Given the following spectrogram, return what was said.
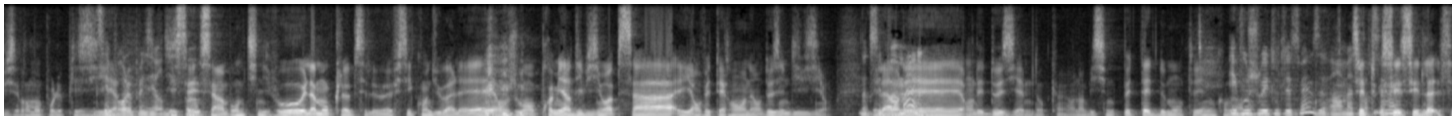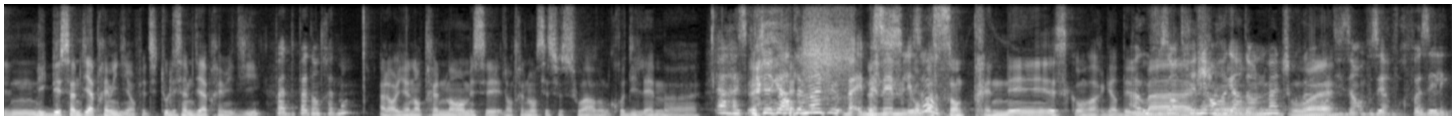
c'est vraiment pour le C'est plaisir. pour le plaisir du Et c'est c'est un bon petit niveau. Et là, mon club, c'est le FC Coin du Valais. On joue en première division APSA et en vétéran, on est en deuxième division. Donc Et c'est là, pas on mal. est, on est deuxième. Donc, euh, on ambitionne peut-être de monter. donc Et vous jouez toutes les semaines Vous avez un match C'est c'est- c'est c'est une ligue des samedis après-midi, en fait. C'est tous les samedis après-midi. Pas, de- pas d'entraînement? Alors, il y a un entraînement, mais c'est l'entraînement, c'est ce soir. Donc, gros dilemme. euh, Ah, est-ce que tu regardes le match bah, Mais est-ce même les qu'on va autres s'entraîner? Est-ce qu'on va regarder Ah, le match vous entraînez en euh, regardant le match, quoi, ouais. en disant, vous, vous refaites les,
